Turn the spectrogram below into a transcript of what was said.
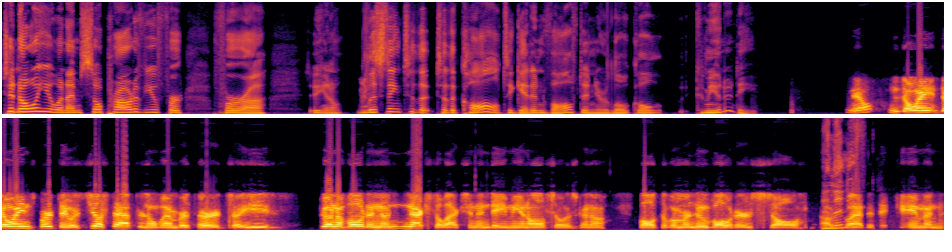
to know you, and I'm so proud of you for for uh, you know listening to the to the call to get involved in your local community. Yep, Dwayne Dwayne's birthday was just after November third, so he's going to vote in the next election, and Damien also is going to. Both of them are new voters, so I was glad that they came and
